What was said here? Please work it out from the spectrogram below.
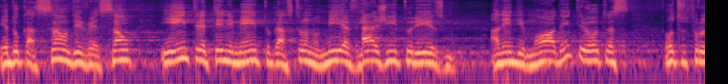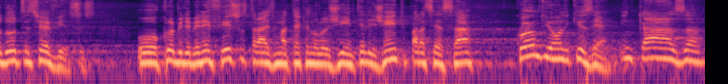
educação, diversão e entretenimento, gastronomia, viagem e turismo, além de moda, entre outras, outros produtos e serviços. O Clube de Benefícios traz uma tecnologia inteligente para acessar quando e onde quiser, em casa,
